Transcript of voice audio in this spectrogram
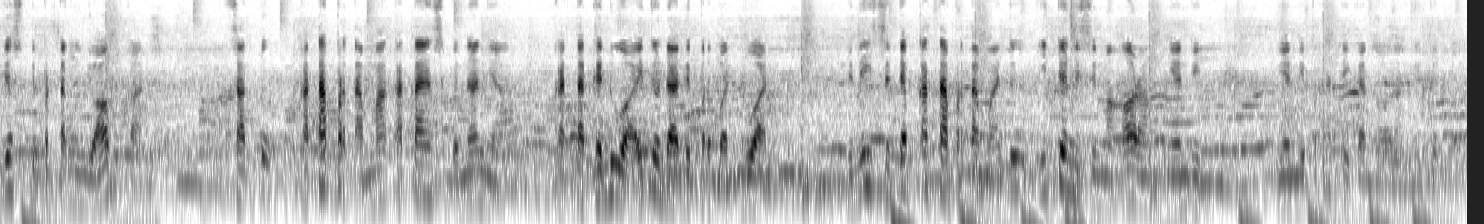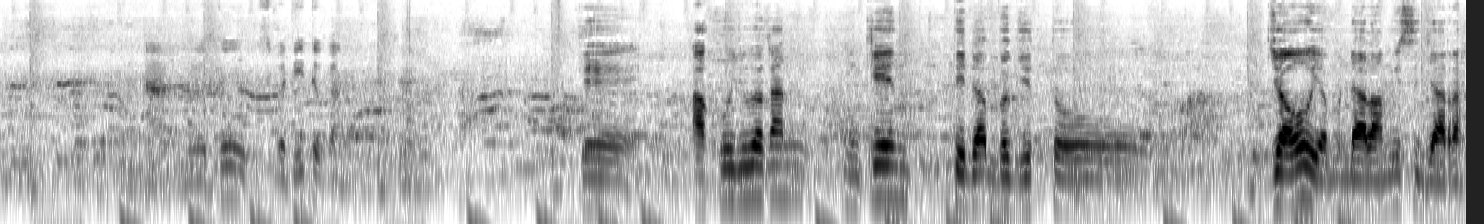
itu harus dipertanggungjawabkan. Satu kata pertama kata yang sebenarnya. Kata kedua itu udah diperbuat jadi setiap kata pertama itu itu yang disimak orang yang di yang diperhatikan orang itu nah menurutku seperti itu kan oke aku juga kan mungkin tidak begitu jauh ya mendalami sejarah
